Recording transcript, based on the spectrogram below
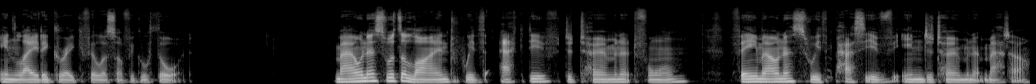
in later Greek philosophical thought. Maleness was aligned with active, determinate form, femaleness with passive, indeterminate matter.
